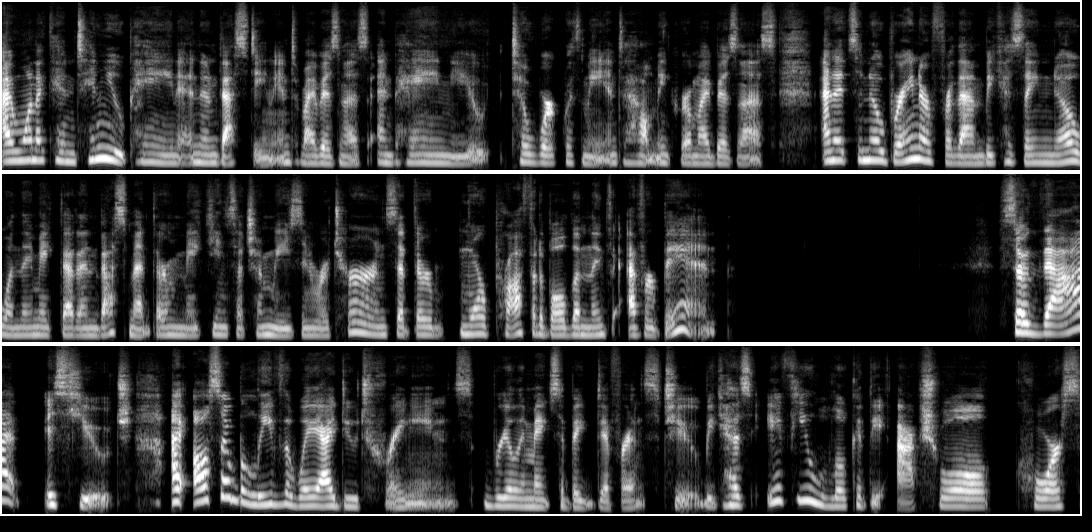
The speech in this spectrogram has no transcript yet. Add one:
I want to continue paying and investing into my business and paying you to work with me and to help me grow my business. And it's a no brainer for them because they know when they make that investment, they're making such amazing returns that they're more profitable than they've ever been. So that is huge. I also believe the way I do trainings really makes a big difference too, because if you look at the actual course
